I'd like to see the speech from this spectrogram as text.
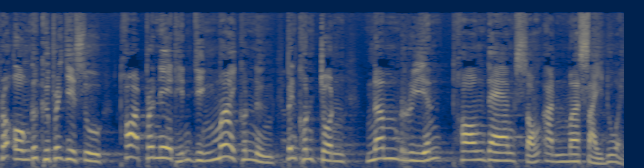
พระองค์ก็คือพระเยซูทอดพระเนตรเห็นหญิงไม้คนหนึ่ง เป็นคนจนนำเหรียญทองแดงสองอันมาใส่ด้วย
